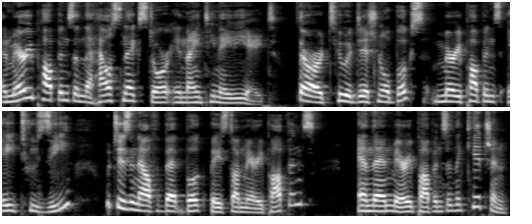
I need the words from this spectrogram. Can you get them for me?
and Mary Poppins in the House Next Door in 1988. There are two additional books Mary Poppins A to Z, which is an alphabet book based on Mary Poppins, and then Mary Poppins in the Kitchen,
